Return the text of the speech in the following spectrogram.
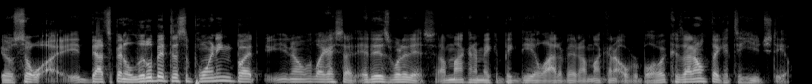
you know so I, that's been a little bit disappointing but you know like i said it is what it is i'm not going to make a big deal out of it i'm not going to overblow it because i don't think it's a huge deal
